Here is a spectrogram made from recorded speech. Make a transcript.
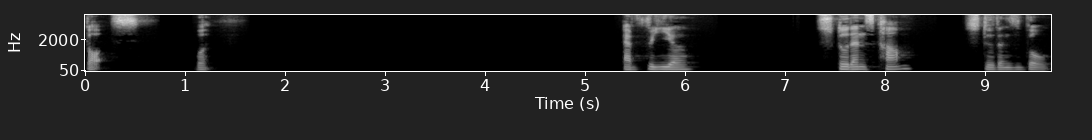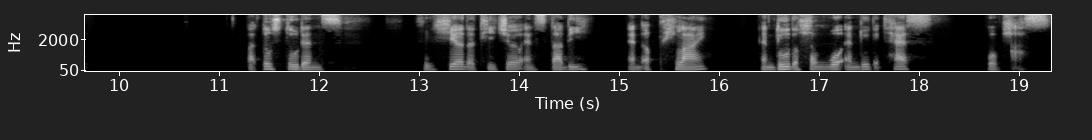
God's work. every year. Students come, students go. But those students who hear the teacher and study and apply and do the homework and do the tests will pass.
